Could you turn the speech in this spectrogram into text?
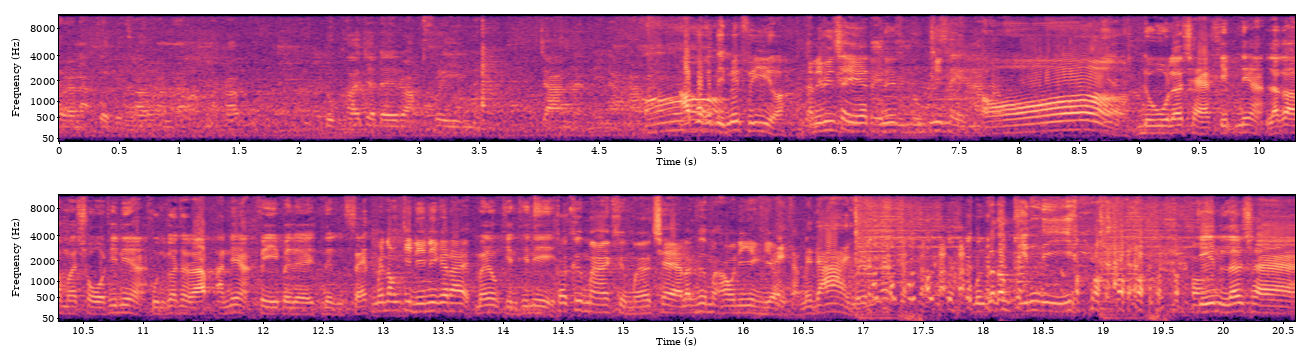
ธารณะเกิดเป็นสาธารณะนะครับ ลูกค้าจะได้รับฟรีหนึ่ง จานแบบนี้นะครับเอาปกติไม่ฟรีเหรอ อันนี้พิเศษเป็นเมนูพิเศษนะคอ๋รัอดูแล้วแชร์คลิปเนี่ย แล้วก็เอามาโชว์ที่เนี่ย คุณก็จะรับอันเนี้ยฟรีไปเลย 1 เซต ไม่ต้องกินที่นี่ก็ได้ ไม่ต้องกินที่นี่ ก็คือมาคือมาแชร์แล้วคือมาเอานี้อย่างเดียวไอ้แต่ไม่ได้ มึงก็ต้องกินดี กินแล้วแชร์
